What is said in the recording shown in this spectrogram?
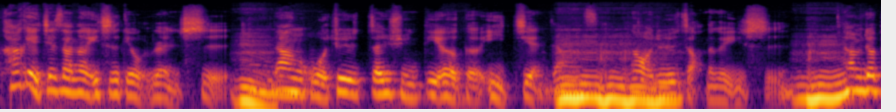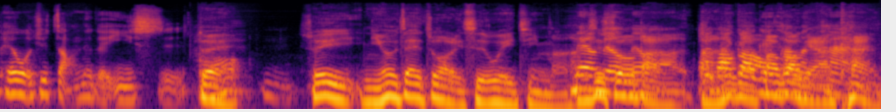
他可以介绍那个医师给我认识，嗯，让我去征询第二个意见这样子。嗯”那我就去找那个医师，嗯，他们就陪我去找那个医师。对，嗯，所以你又再做了一次胃镜吗？没有没有没有，把把报告报告给他看，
